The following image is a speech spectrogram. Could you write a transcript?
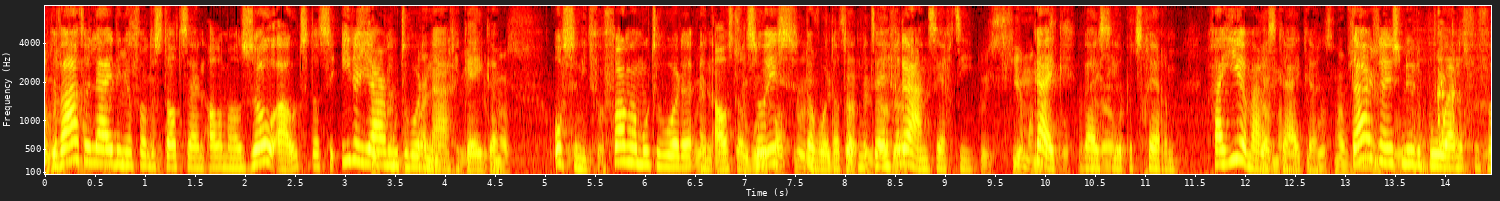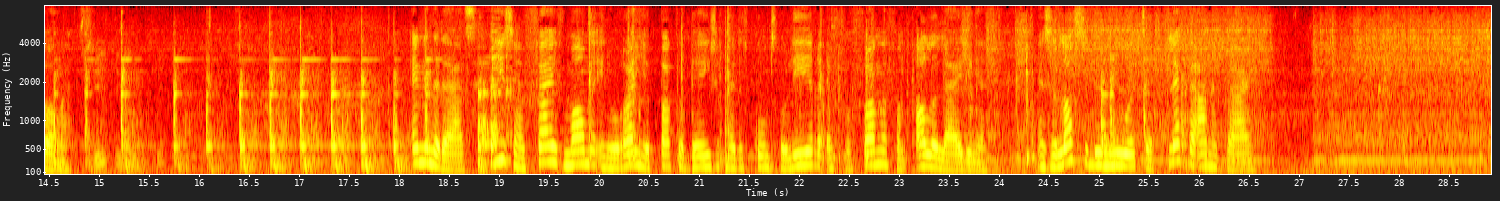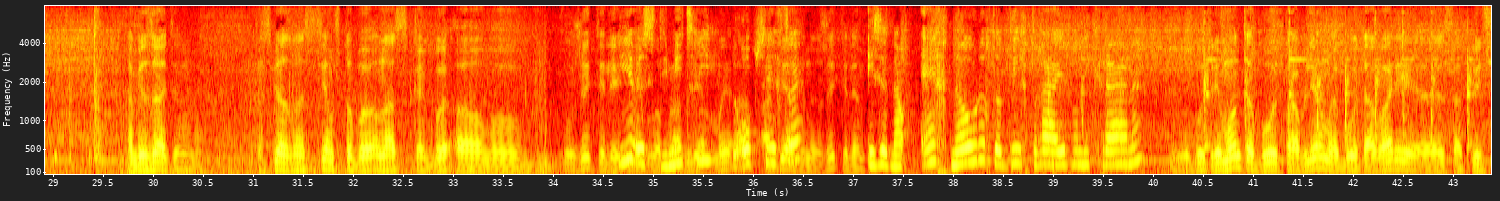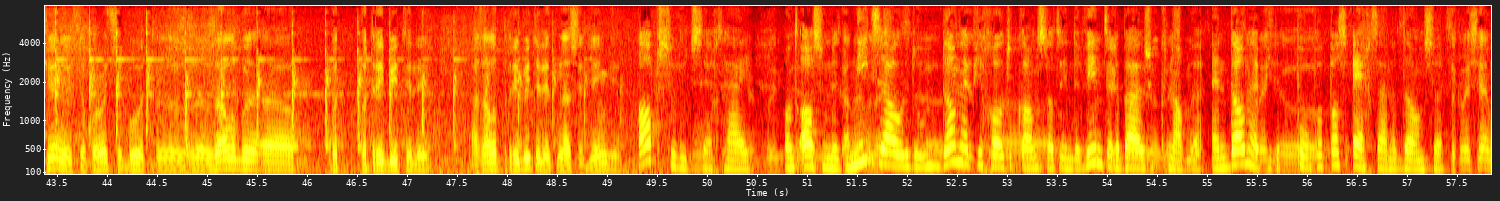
de waterleidingen van de stad zijn allemaal zo oud dat ze ieder jaar moeten worden nagekeken of ze niet vervangen moeten worden. En als dat zo is, dan wordt dat ook meteen gedaan, zegt hij. Kijk, wijst hij op het scherm. Ga hier maar eens kijken. Daar zijn ze nu de boel aan het vervangen. En inderdaad, hier zijn vijf mannen in oranje pakken bezig met het controleren en vervangen van alle leidingen. En ze lassen de nieuwe ter plekke aan elkaar. hier is Dimitri, de opzichter. Is het nou echt nodig, dat dichtdraaien van die kranen? Будет ремонта, будут проблемы, будут аварии с отключением, все прочее. Будут жалобы потребителей. Absoluut, zegt hij. Want als we het niet zouden doen, dan heb je grote kans dat in de winter de buizen knappen. En dan heb je de poppen pas echt aan het dansen.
